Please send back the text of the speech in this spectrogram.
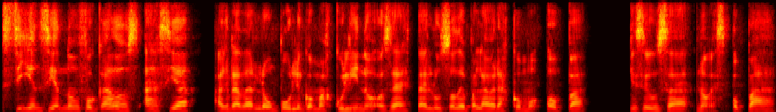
siguen siendo enfocados hacia agradarle a un público masculino. O sea, está el uso de palabras como opa, que se usa, no, es opa,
